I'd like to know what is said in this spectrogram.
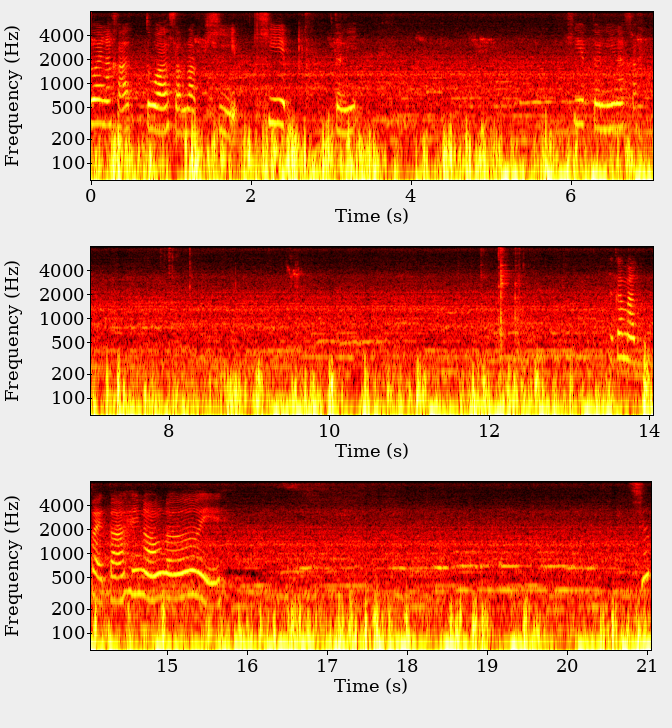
ด้วยนะคะ ตัวสำหรับขีดคีบตัวนี้ คีบตัวนี้นะคะ ให้น้องเลย ชึบ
